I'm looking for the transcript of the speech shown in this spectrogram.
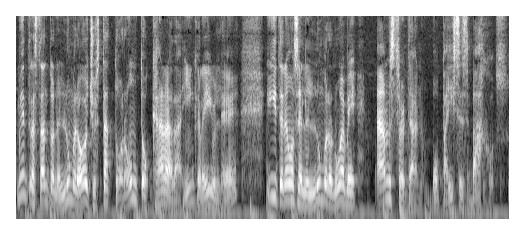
Mientras tanto, en el número 8 está Toronto, Canadá, increíble. ¿eh? Y tenemos en el número 9 Amsterdam o Países Bajos.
